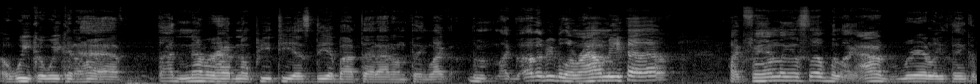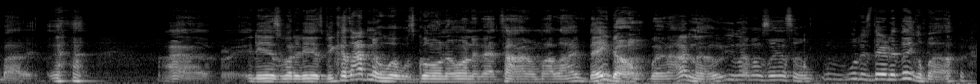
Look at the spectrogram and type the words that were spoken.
a week, a week and a half. I never had no PTSD about that. I don't think like like other people around me have, like family and stuff, but like I rarely think about it. I, it is what it is because I know what was going on in that time of my life. They don't, but I know. You know what I'm saying? So what is there to think about?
